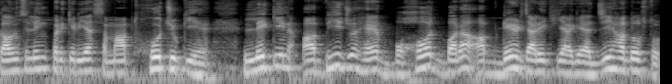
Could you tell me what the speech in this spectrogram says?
काउंसलिंग प्रक्रिया समाप्त हो चुकी है। लेकिन अभी जो है, बहुत बड़ा अपडेट जारी किया गया जी हाँ दोस्तों,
